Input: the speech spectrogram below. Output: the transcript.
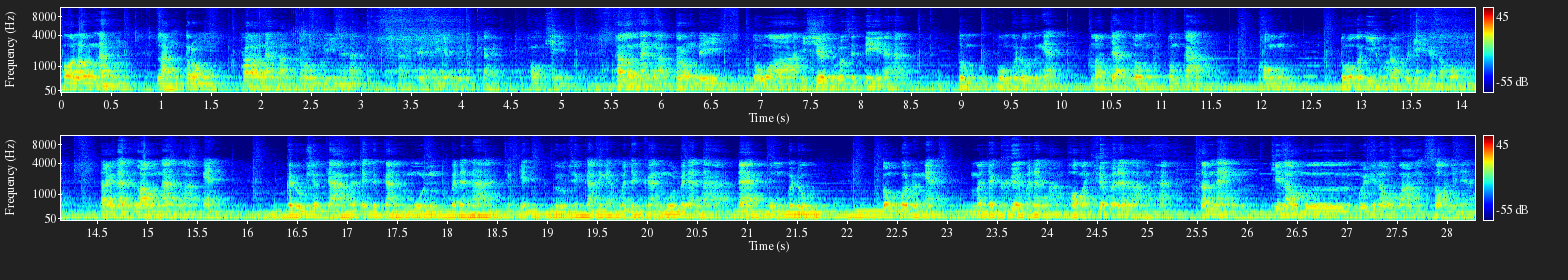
พอเรานั่งหลังตรง ถ้าเรานั่งหลังตรงดีนะฮะเดี๋ยวขยับดูใกล้โอเค ถ้าเรานั่งหลังตรงดีตัว ischial tuberosity นะฮะ ตุ่มปุ่มกระดูกตรงเนี้ยมันจะลงตรงกลางของตัวเก้าอี้ของเราพอดีนะครับผม แต่ถ้าเกิดเรานั่งหลังแอนกระดูกเชิงกรานมันจะเกิดการหมุนไปด้านหน้าจะเก็บกระดูกเชิงกรานตรงเนี้ยมันจะเกิดการหมุนไปด้านหน้า แต่ปุ่มกระดูกตรงก้นตรงเนี้ยมันจะเคลื่อนไปด้านหลัง พอมันเคลื่อนไปด้านหลังนะฮะตำแหน่งที่เรามือมือที่เราวางสอดอยู่เนี่ย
